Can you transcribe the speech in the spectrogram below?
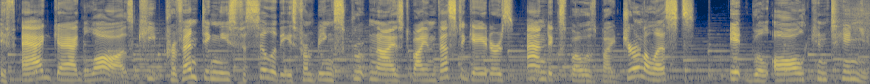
If ag gag laws keep preventing these facilities from being scrutinized by investigators and exposed by journalists, it will all continue,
